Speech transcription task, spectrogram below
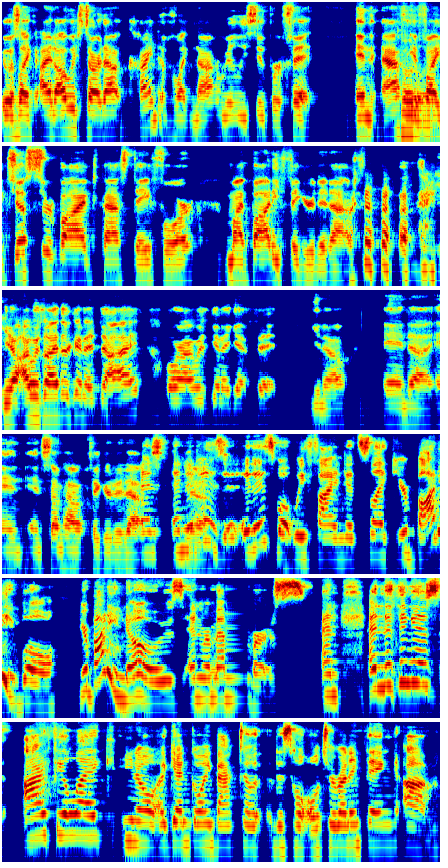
it was like I'd always start out kind of like not really super fit. And after totally. if I just survived past day four, my body figured it out. you know, I was either gonna die or I was gonna get fit, you know and uh, and and somehow it figured it out. And, and yeah. it is it is what we find. It's like your body will your body knows and remembers. Right. And and the thing is, I feel like you know, again, going back to this whole ultra running thing. Um,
